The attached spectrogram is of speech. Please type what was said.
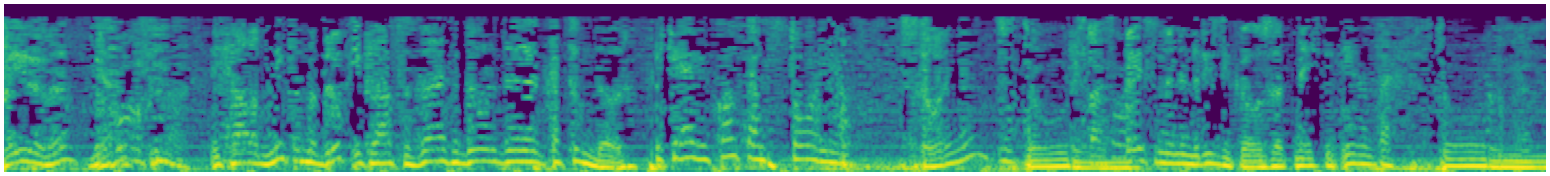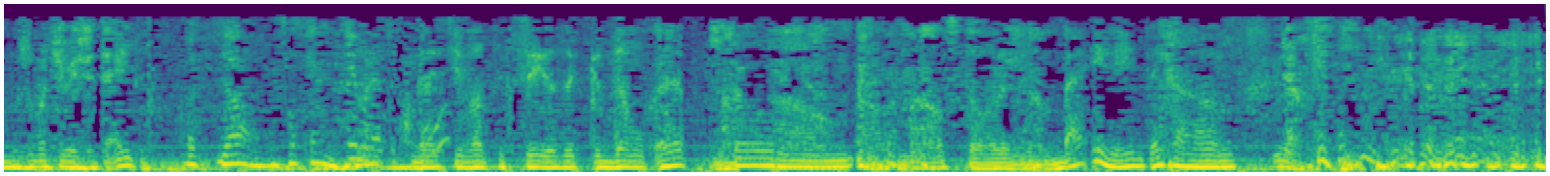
Velen, hè? Ja, ik, ik haal hem niet op mijn broek, ik laat ze zuigen door de katoen door. Ik krijg constant storingen. Storingen? Storingen. Van specimen in de risico's uit 1981. Storingen. Zo wat je weer zit te eten. Wat, ja, wat dat is goed. Weet je wat ik zie als ik donk heb? Storingen. Allemaal storingen bijeen te gaan. Ja.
